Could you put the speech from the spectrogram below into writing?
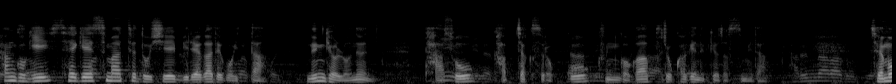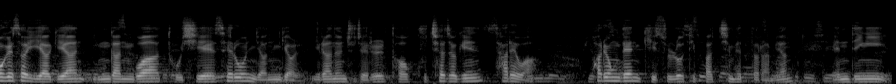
한국이 세계 스마트 도시의 미래가 되고 있다는 결론은 다소 갑작스럽고 근거가 부족하게 느껴졌습니다. 제목에서 이야기한 인간과 도시의 새로운 연결이라는 주제를 더 구체적인 사례와 활용된 기술로 뒷받침했더라면 엔딩이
